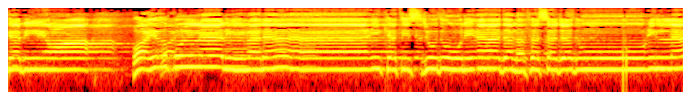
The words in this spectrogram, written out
كبيرا. وإذ قلنا للملائكة اسجدوا لآدم فسجدوا إلا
